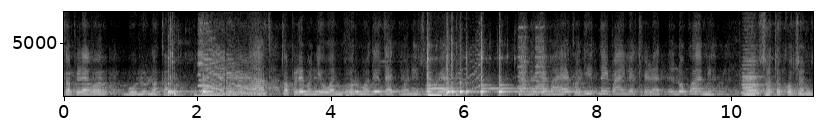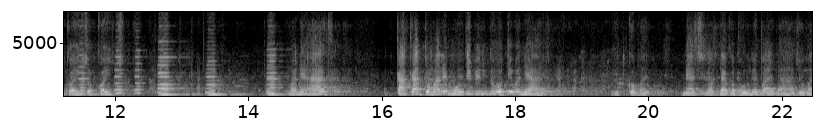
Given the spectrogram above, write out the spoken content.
कपड्यावर बोलू नका. आज कपडे म्हणजे वन फोर मध्येच आहेत म्हणे सगळ्या त्यानं त्या बाया कधीच नाही पाहिल्या. खेड्यातले लोक आम्ही. कसाचं कोसन कैच कैच म्हणे आज काका तुम्हाला मोतीबिंदू होते म्हणे आज. इतकं भाई मी आज श्रद्धा कपूरले पाहिला आजोबा.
